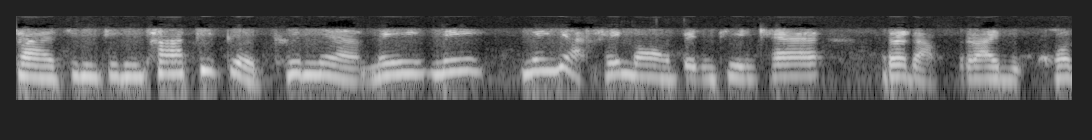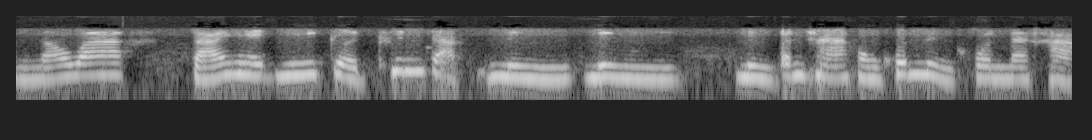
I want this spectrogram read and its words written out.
ค่ะจริงๆภาพที่เกิดขึ้นเนี่ยไม่ไม่ไม่อยากให้มองเป็นเพียงแค่ระดับรายบุคคลเนาะว่าสาเหตุนี้เกิดขึ้นจากหนึ่งหนึ่ง หนึ่งปัญหาของคนหนึ่งคนนะคะ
